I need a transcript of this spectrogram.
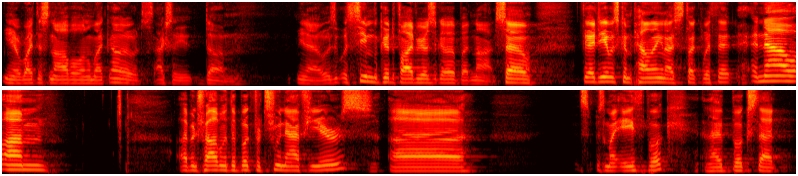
you know, write this novel, and I'm like, oh, it's actually dumb. You know, it, was, it seemed good five years ago, but not. So the idea was compelling, and I stuck with it. And now um, I've been traveling with the book for two and a half years. Uh, my eighth book, and I have books that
